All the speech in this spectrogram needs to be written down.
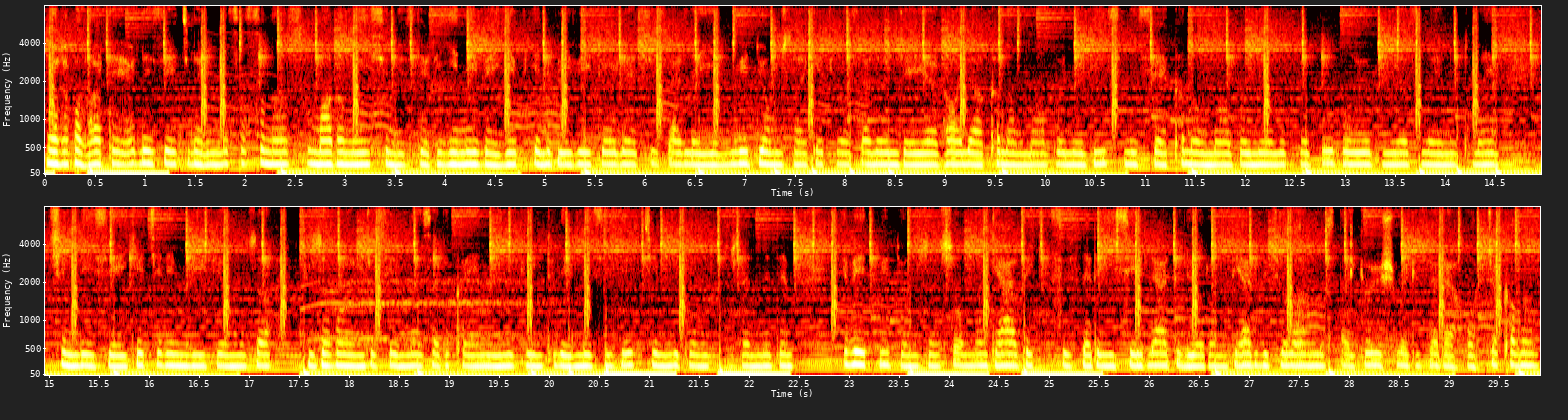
Merhabalar değerli izleyicilerim nasılsınız? Umarım iyisinizdir. Yeni ve yepyeni bir video ile sizlerleyim. Videomuza geçmeden önce eğer hala kanalıma abone değilsinizse kanalıma abone olup ve bul yorum yazmayı unutmayın. Şimdi ise geçelim videomuza. Güzel oyuncu Selma Sarıkaya'nın yeni görüntülerini sizler için videomu düzenledim. Evet videomuzun sonuna geldik. Sizlere iyi seyirler diliyorum. Diğer videolarımızda görüşmek üzere. Hoşçakalın.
